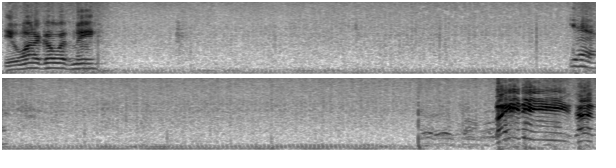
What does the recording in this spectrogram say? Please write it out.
Do you want to go with me? Yes. Ladies and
